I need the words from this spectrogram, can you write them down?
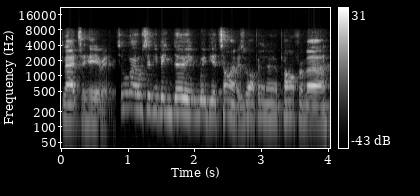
Glad to hear it. So, what else have you been doing with your time as well? Apart from uh,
